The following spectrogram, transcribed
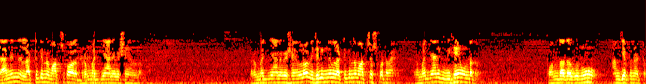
దానిని లట్టు కింద మార్చుకోవాలి బ్రహ్మజ్ఞాని విషయంలో. బ్రహ్మజ్ఞాన విషయంలో విధిలింగం లట్టు కింద మార్చేసుకోవటమే. బ్రహ్మజ్ఞానికి విధే ఉండదు. పొందదగును అని చెప్పినట్టు.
